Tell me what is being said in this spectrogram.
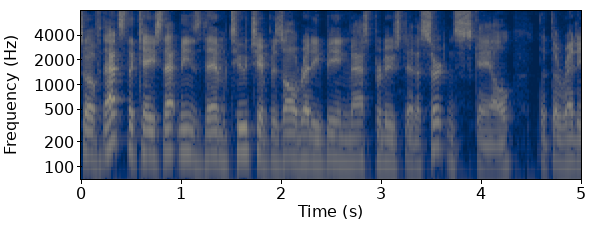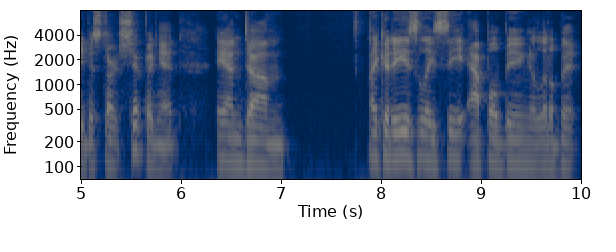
So if that's the case, that means the M2 chip is already being mass produced at a certain scale that they're ready to start shipping it. And um, I could easily see Apple being a little bit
